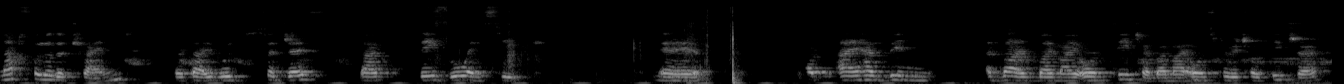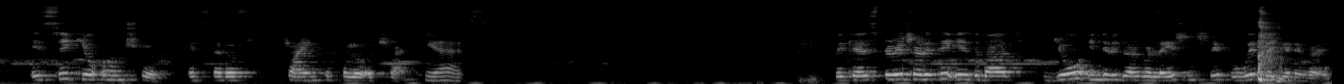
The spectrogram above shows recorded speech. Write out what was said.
not follow the trend, but I would suggest that they go and seek. Uh, what I have been advised by my own teacher, by my own spiritual teacher, is seek your own truth instead of trying to follow a trend. Yes. Because spirituality is about your individual relationship with the universe,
